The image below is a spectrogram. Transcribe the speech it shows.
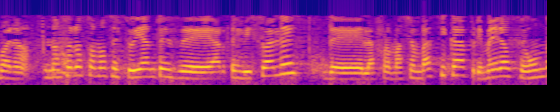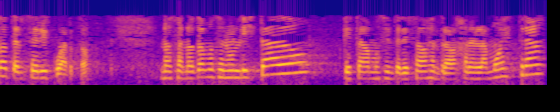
Bueno, nosotros somos estudiantes de artes visuales de la formación básica, primero, segundo, tercero y cuarto. Nos anotamos en un listado que estábamos interesados en trabajar en la muestra,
